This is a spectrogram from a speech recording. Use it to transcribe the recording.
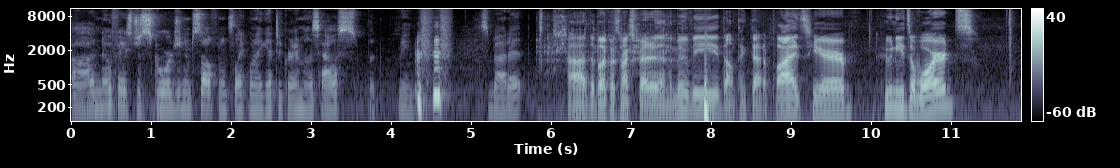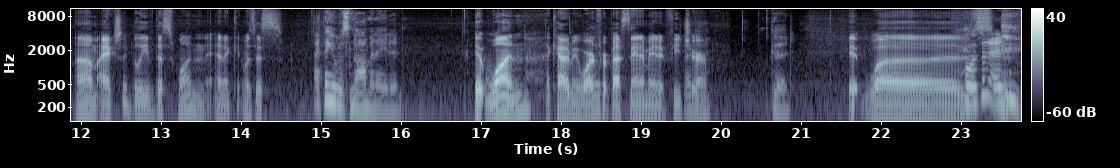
uh, No Face just scourging himself, and it's like when I get to Grandma's house. But I mean, that's about it. Uh, the book was much better than the movie. Don't think that applies here. Who needs awards? Um, I actually believe this one, and it was this. I think it was nominated. It won Academy Award Oh. for Best Animated Feature. Okay. Good. It was. But was it? in-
